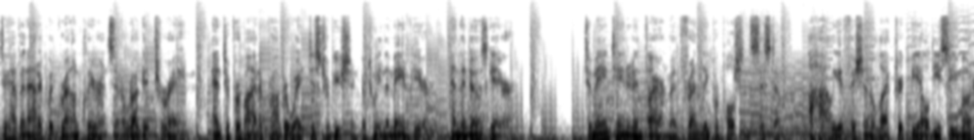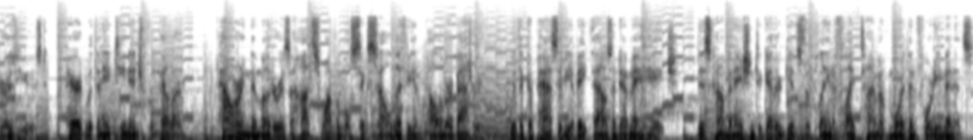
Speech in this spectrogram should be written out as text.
to have an adequate ground clearance in a rugged terrain, and to provide a proper weight distribution between the main gear, and the nose gear. To maintain an environment-friendly propulsion system, a highly efficient electric BLDC motor is used, paired with an 18-inch propeller. Powering the motor is a hot swappable 6-cell lithium polymer battery, with a capacity of 8000 mAh. This combination together gives the plane a flight time of more than 40 minutes.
